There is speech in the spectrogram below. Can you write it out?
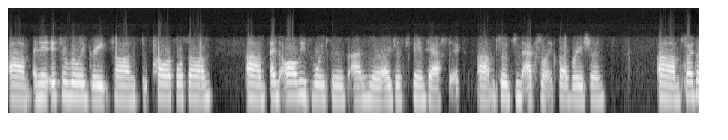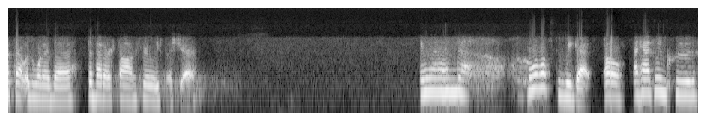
Um, and it, it's a really great song. It's a powerful song. Um, and all these voices on here are just fantastic. Um, so it's an excellent collaboration. Um, so I thought that was one of the, the better songs released this year. And who else did we get? Oh, I had to include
